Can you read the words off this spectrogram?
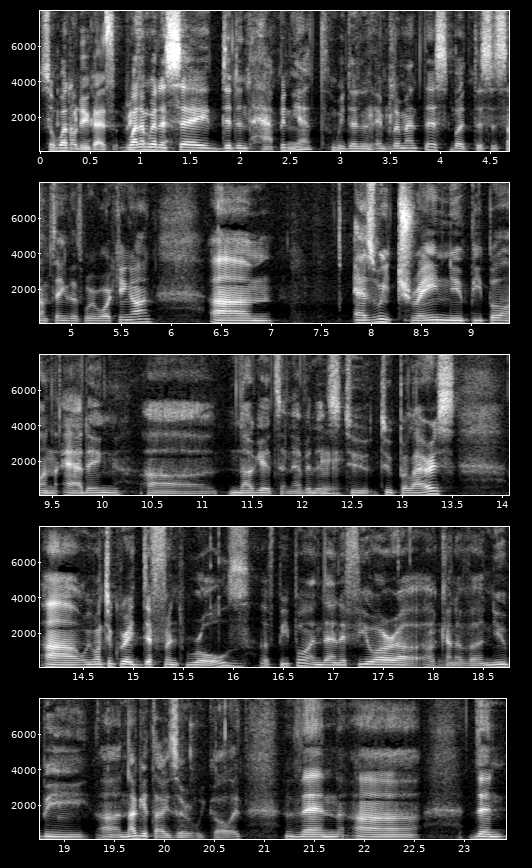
So what, How do you guys what I'm going to say didn't happen yet. We didn't mm-hmm. implement this, but this is something that we're working on. Um, as we train new people on adding uh, nuggets and evidence mm. to, to Polaris, uh, we want to create different roles of people, and then if you are a, a mm-hmm. kind of a newbie uh, nuggetizer, we call it, then uh, then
